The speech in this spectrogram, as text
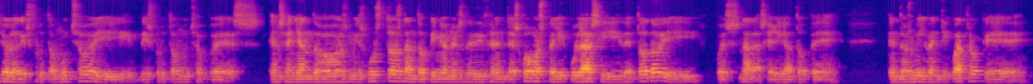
yo lo disfruto mucho y disfruto mucho pues enseñándoos mis gustos, dando opiniones de diferentes juegos, películas y de todo y pues nada, seguir a tope en 2024 que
